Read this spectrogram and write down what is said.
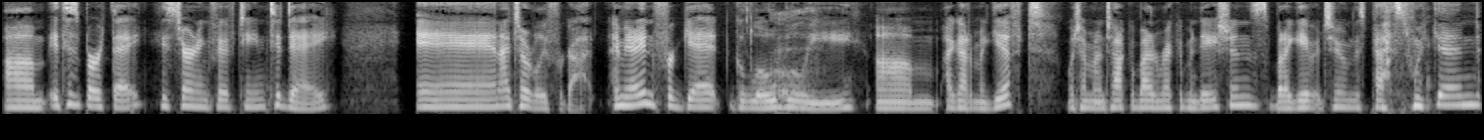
Um, it's his birthday. He's turning 15 today. And I totally forgot. I mean, I didn't forget globally. Oh. Um, I got him a gift, which I'm going to talk about in recommendations, but I gave it to him this past weekend.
